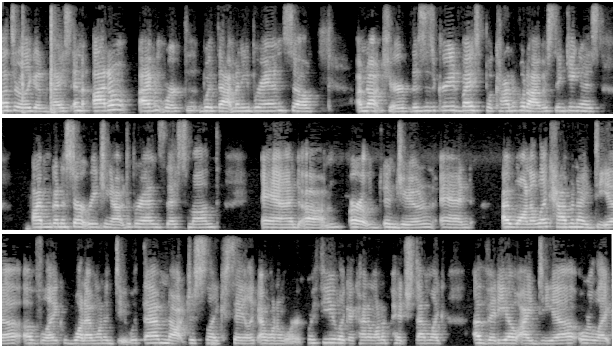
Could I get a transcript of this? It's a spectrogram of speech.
That's really good advice. And I don't, I haven't worked with that many brands, so I'm not sure if this is great advice, but kind of what I was thinking is I'm going to start reaching out to brands this month and, um, or in June, and I want to like have an idea of like what I want to do with them, not just like say like I want to work with you. Like I kind of want to pitch them like a video idea or like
